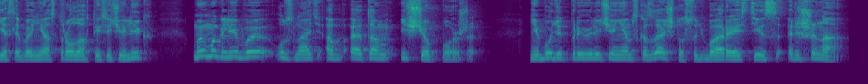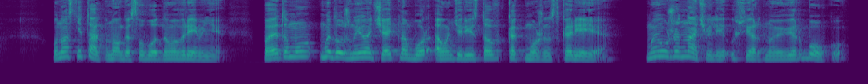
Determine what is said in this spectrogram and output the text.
Если бы не о тысячи лик, мы могли бы узнать об этом еще позже. Не будет преувеличением сказать, что судьба Рейстис решена. У нас не так много свободного времени, поэтому мы должны начать набор авантюристов как можно скорее. Мы уже начали усердную вербовку,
